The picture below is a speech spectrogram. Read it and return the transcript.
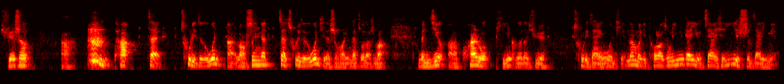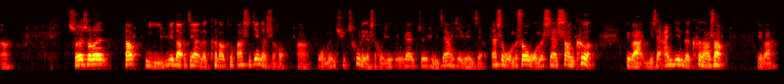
学生啊 他在处理这个问啊，老师应该在处理这个问题的时候应该做到什么？冷静啊，宽容平和的去处理这样一个问题。那么你头脑中应该有这样一些意识在里面啊。所以说呢。当你遇到这样的课堂突发事件的时候啊，我们去处理的时候应该遵循这样一些原则。但是我们说我们是在上课，对吧？你在安静的课堂上，对吧？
